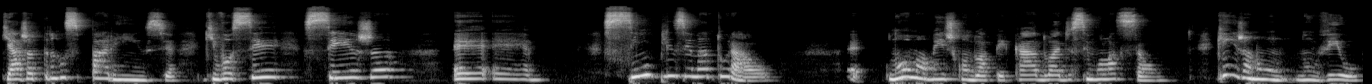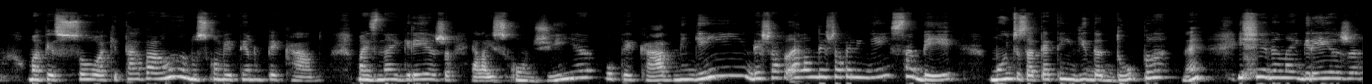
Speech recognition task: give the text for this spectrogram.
que haja transparência, que você seja é, é, simples e natural. É, normalmente, quando há pecado, há dissimulação. Quem já não, não viu uma pessoa que estava há anos cometendo um pecado, mas na igreja ela escondia o pecado, ninguém deixava, ela não deixava ninguém saber. Muitos até têm vida dupla, né? E chega na igreja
